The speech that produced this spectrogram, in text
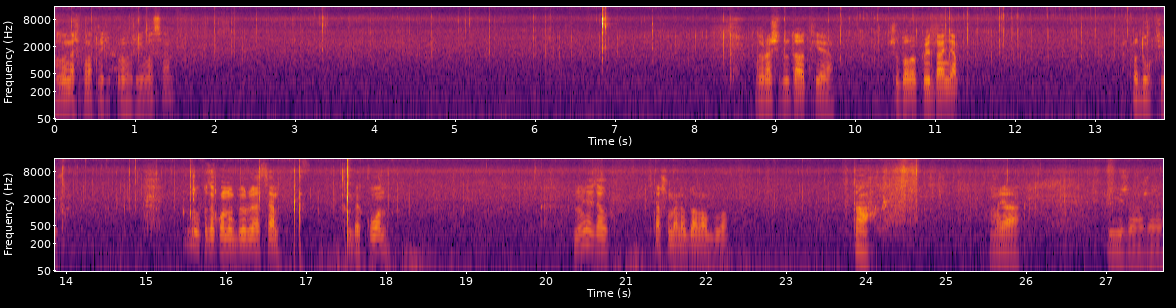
Головне, щоб вона трохи прогрілася. До речі, тут таке чудове поєднання продуктів. Ну, по закону береться бекон. Ну, я взяв те, що в мене вдома було. Так. Моя Їжа вже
